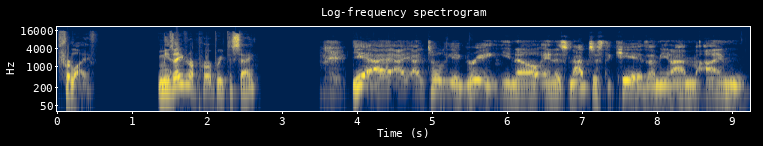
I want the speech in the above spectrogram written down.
for life. I mean, is that even appropriate to say? Yeah, I, I, I totally agree. You know, and it's not just the kids. I mean, I'm I'm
